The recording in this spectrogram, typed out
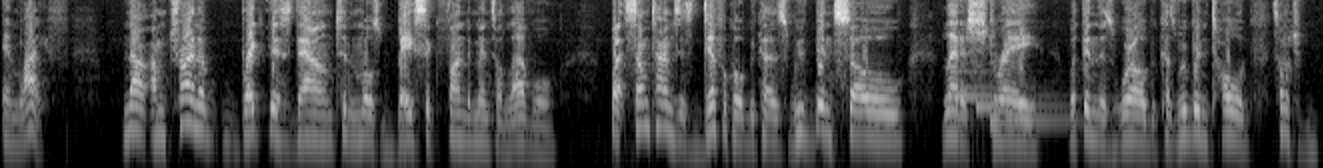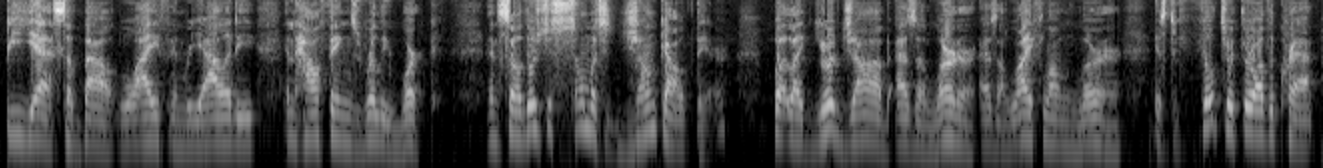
in life. Now, I'm trying to break this down to the most basic fundamental level, but sometimes it's difficult because we've been so led astray within this world because we've been told so much BS about life and reality and how things really work. And so there's just so much junk out there. But like your job as a learner, as a lifelong learner, is to filter through all the crap,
